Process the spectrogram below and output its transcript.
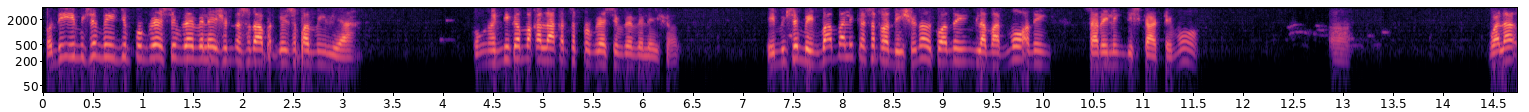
O di ibig sabihin, yung progressive revelation na sa dapat gawin sa pamilya, kung hindi ka makalakad sa progressive revelation, ibig sabihin, babalik ka sa traditional, kung ano yung laman mo, ano yung sariling diskarte mo. Ah. Wala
